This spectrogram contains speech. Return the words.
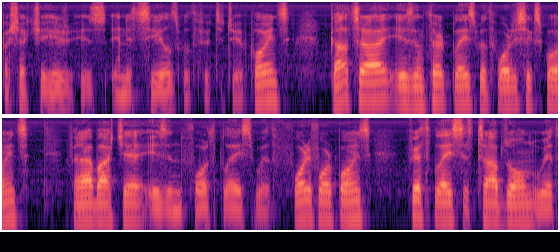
Başakşehir is in its heels with 52 points. Galatasaray is in third place with 46 points. Fenerbahçe is in fourth place with 44 points. Fifth place is Trabzon with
